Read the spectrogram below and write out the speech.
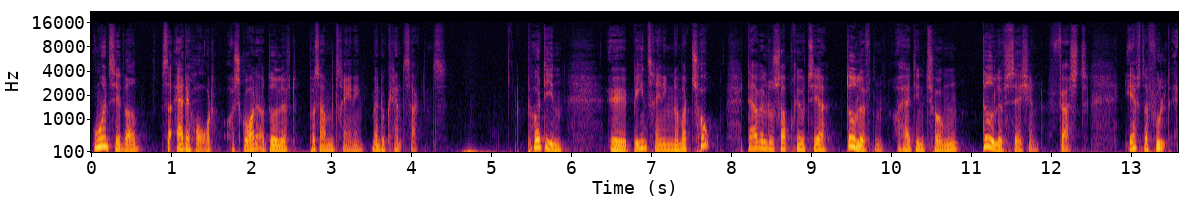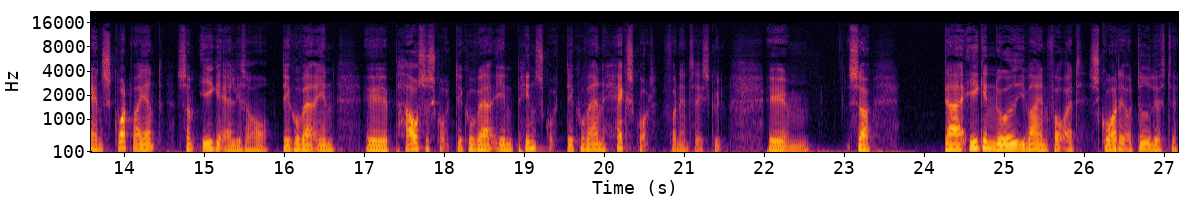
uanset hvad, så er det hårdt at squatte og dødløft på samme træning, men du kan sagtens. På din øh, bentræning nummer to, der vil du så prioritere dødløften og have din tunge dødløft session først, efterfulgt af en squat variant, som ikke er lige så hård. Det kunne være en øh, pause squat, det kunne være en pin squat, det kunne være en hack squat for den sags skyld. Øhm, så der er ikke noget i vejen for at squatte og dødløfte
